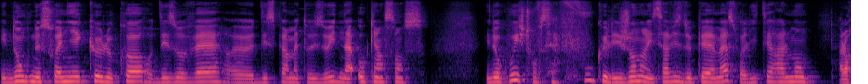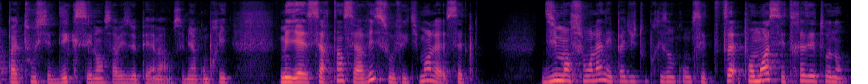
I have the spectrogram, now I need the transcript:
Et donc, ne soigner que le corps des ovaires, euh, des spermatozoïdes n'a aucun sens. Et donc, oui, je trouve ça fou que les gens dans les services de PMA soient littéralement. Alors, pas tous, il y a d'excellents services de PMA, on s'est bien compris. Mais il y a certains services où, effectivement, cette dimension-là n'est pas du tout prise en compte. Pour moi, c'est très étonnant.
